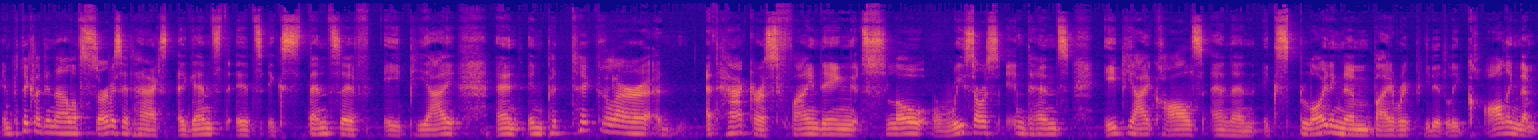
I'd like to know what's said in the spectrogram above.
in particular denial of service attacks against its extensive API, and in particular attackers finding slow, resource intense API calls and then exploiting them by repeatedly calling them.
